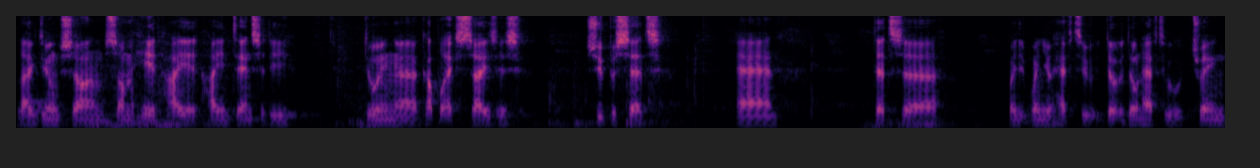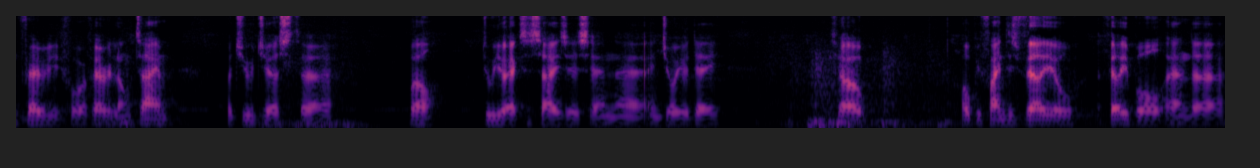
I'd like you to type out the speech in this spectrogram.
like doing some some HIIT high high intensity, doing a couple exercises, supersets, and that's uh, when when you have to don't have to train very for a very long time, but you just uh, well do your exercises and uh, enjoy your day. So hope you find this value valuable and uh,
